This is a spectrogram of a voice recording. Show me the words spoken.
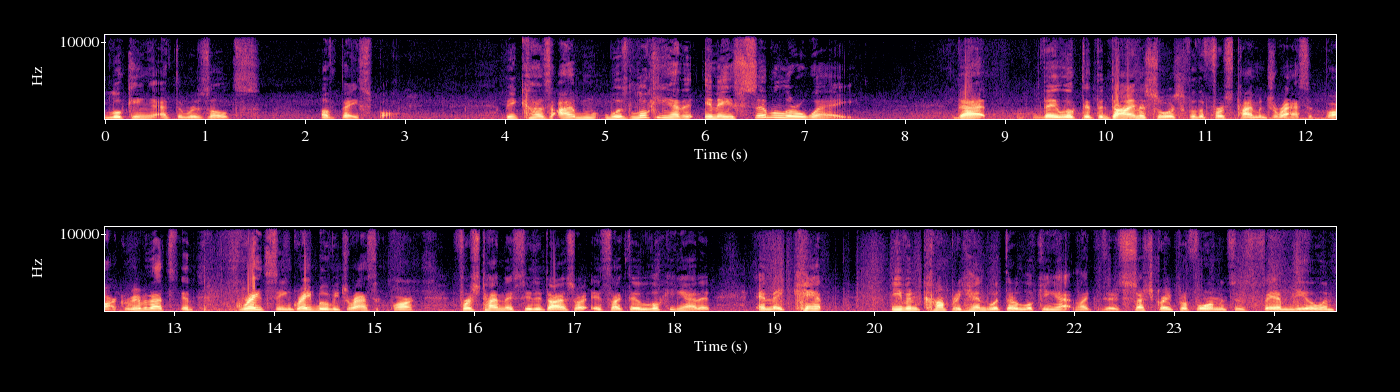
looking at the results of baseball. Because I was looking at it in a similar way that they looked at the dinosaurs for the first time in Jurassic Park. Remember that great scene, great movie, Jurassic Park. First time they see the dinosaur, it's like they're looking at it and they can't even comprehend what they're looking at. Like there's such great performances, Sam Neill and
